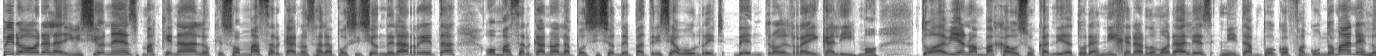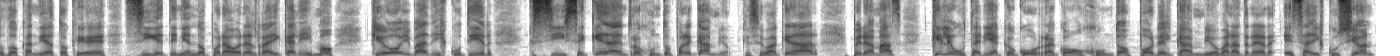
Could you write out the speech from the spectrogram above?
Pero ahora la división es más que nada los que son más cercanos a la posición de la reta o más cercanos a la posición de Patricia Bullrich dentro del radicalismo. Todavía no han bajado sus candidaturas ni Gerardo Morales ni tampoco Facundo Manes, los dos candidatos que sigue teniendo por ahora el radicalismo, que hoy va a discutir si se queda dentro de Juntos por el Cambio, que se va a quedar, pero además, ¿qué le gustaría que ocurra con Juntos por el Cambio? Van a tener esa discusión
